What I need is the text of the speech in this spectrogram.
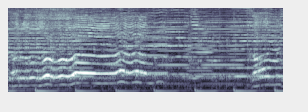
Karal Khan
